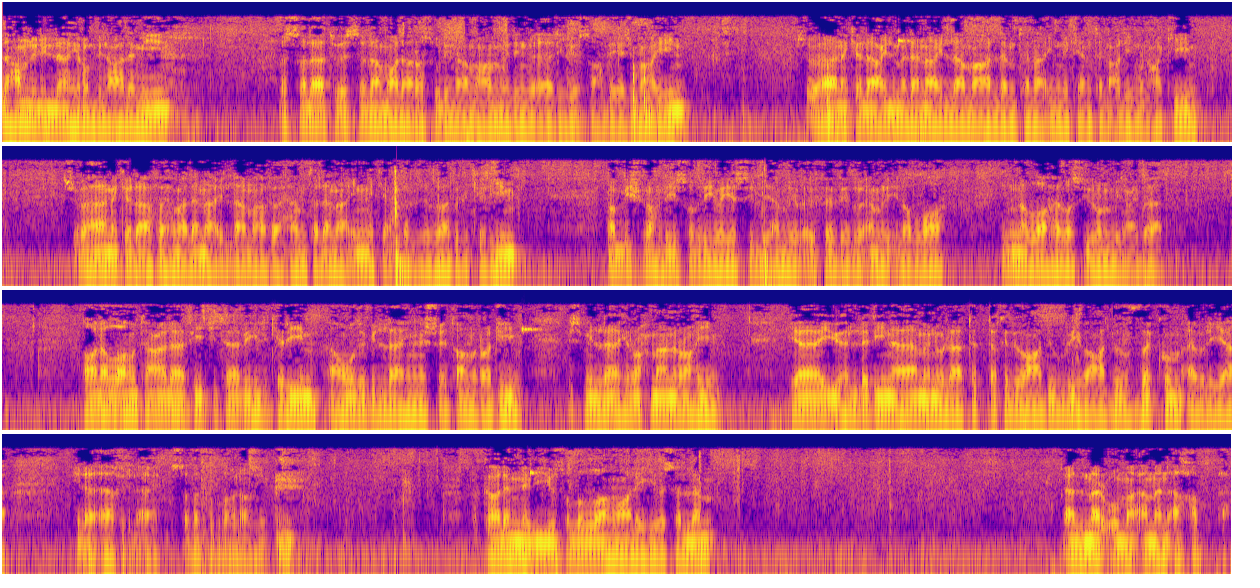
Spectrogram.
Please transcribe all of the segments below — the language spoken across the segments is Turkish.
الحمد لله رب العالمين والصلاة والسلام على رسولنا محمد وآله وصحبه أجمعين سبحانك لا علم لنا إلا ما علمتنا إنك أنت العليم الحكيم سبحانك لا فهم لنا إلا ما فهمت لنا إنك أنت الجواد الكريم رب اشرح لي صدري ويسر لي أمري وأفذذ أمري إلى الله إن الله بصير بالعباد. قال الله تعالى في كتابه الكريم أعوذ بالله من الشيطان الرجيم. بسم الله الرحمن الرحيم. يا أيها الذين آمنوا لا تتخذوا عدوي وعدوكم أولياء. إلى آخر الآية. صدق الله العظيم. فقال النبي صلى الله عليه وسلم Mer'u ma'a men ahabbe.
